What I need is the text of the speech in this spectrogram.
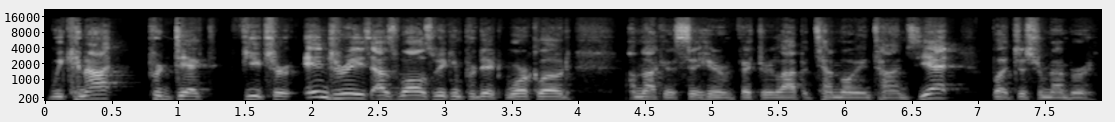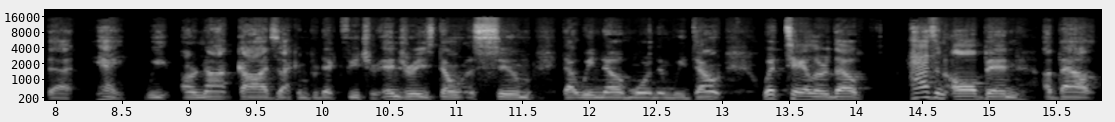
we cannot predict future injuries as well as we can predict workload. I'm not going to sit here and victory lap it 10 million times yet, but just remember that, hey, we are not gods that can predict future injuries. Don't assume that we know more than we don't. With Taylor, though, hasn't all been about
